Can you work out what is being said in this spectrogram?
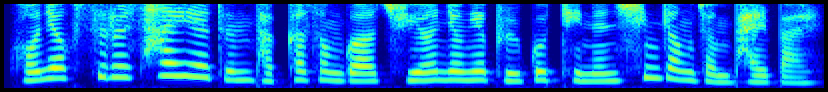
권혁수를 사이에 둔 박하선과 주연영의 불꽃 튀는 신경전 발발.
